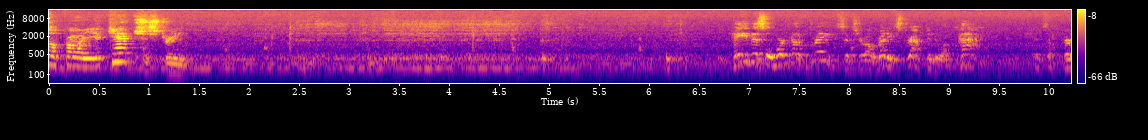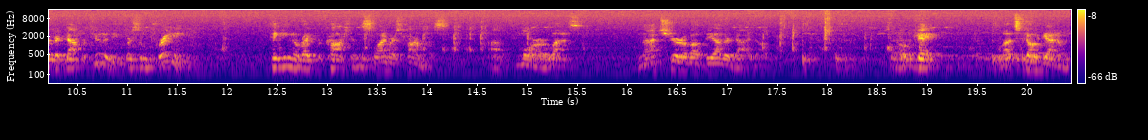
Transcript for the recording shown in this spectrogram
Also throw in your capture stream. Hey, this will work out great since you're already strapped into a pack. It's a perfect opportunity for some training. Taking the right precautions, Slimer's harmless. Uh, more or less. Not sure about the other guy, though. Okay, let's go get him.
